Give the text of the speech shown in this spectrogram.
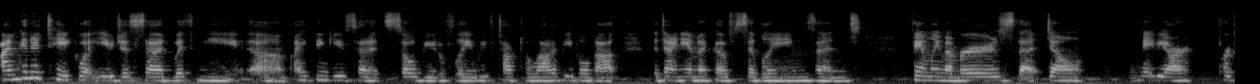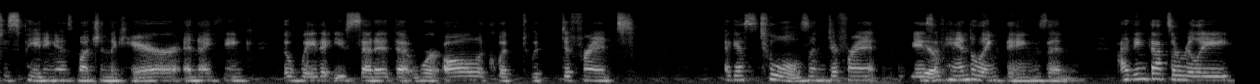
I'm going to take what you just said with me. Um, I think you said it so beautifully. We've talked to a lot of people about the dynamic of siblings and family members that don't, maybe aren't participating as much in the care. And I think the way that you said it, that we're all equipped with different, I guess, tools and different ways Yeah. of handling things. And I think that's a really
